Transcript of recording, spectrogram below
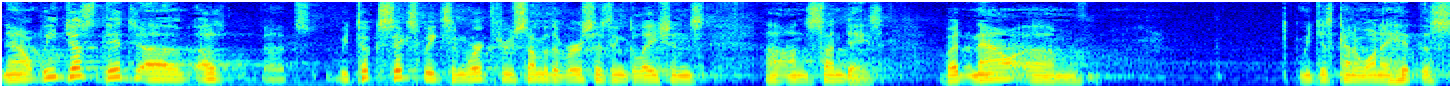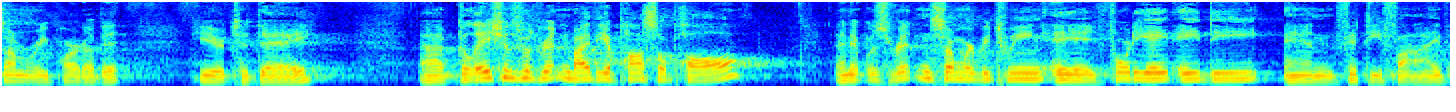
now we just did, uh, uh, we took six weeks and worked through some of the verses in Galatians uh, on Sundays. But now um, we just kind of want to hit the summary part of it here today. Uh, Galatians was written by the Apostle Paul, and it was written somewhere between a 48 AD and 55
